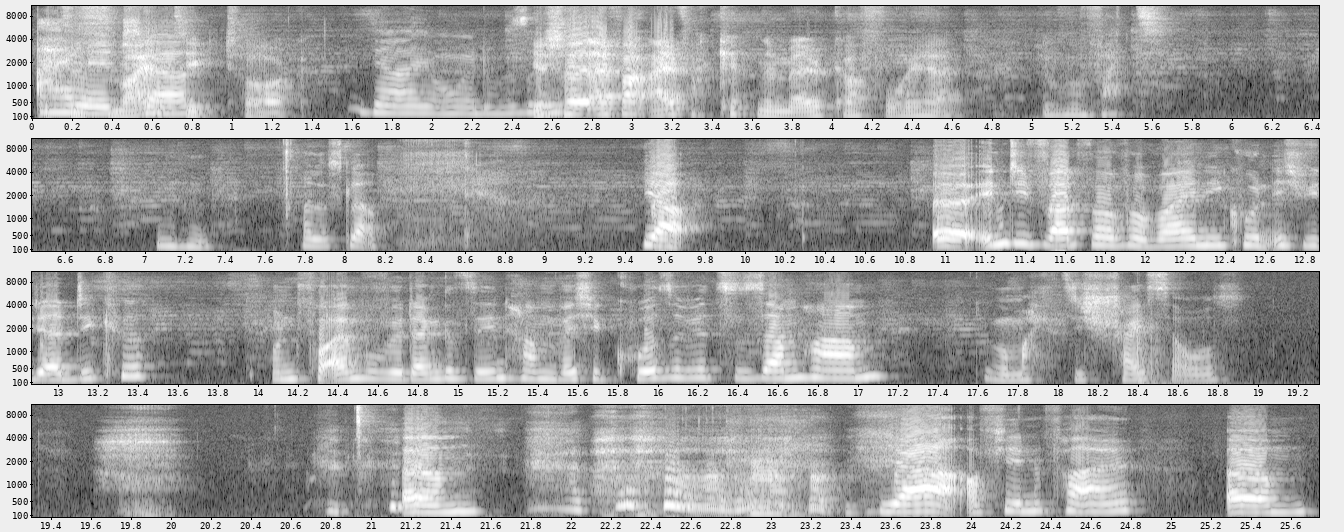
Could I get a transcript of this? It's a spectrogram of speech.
Alter. Das ist mein TikTok. Ja, Junge, du bist Ihr schaut einfach, einfach Captain America vorher. Junge, was? Mhm. Alles klar. Ja. Äh, Indie-Wart war vorbei, Nico und ich wieder dicke. Und vor allem, wo wir dann gesehen haben, welche Kurse wir zusammen haben. Junge, mach jetzt die Scheiße aus. Ähm, ja, auf jeden Fall ähm,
